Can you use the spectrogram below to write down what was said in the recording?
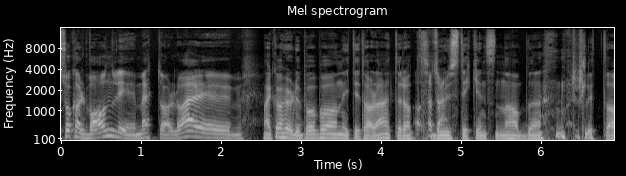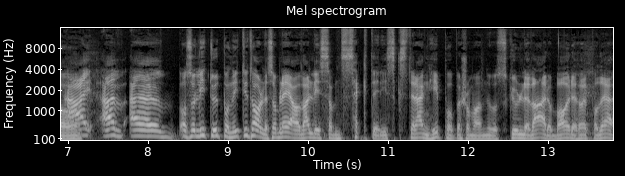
såkalt vanlig metal. Da er Nei, Hva hører du på på 90-tallet, etter at Altså- Bruce Dickinson hadde slutta å Nei, jeg, jeg, altså litt ut på 90-tallet så ble jeg veldig sånn sekterisk streng hiphoper som man jo skulle være, og bare høre på det.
